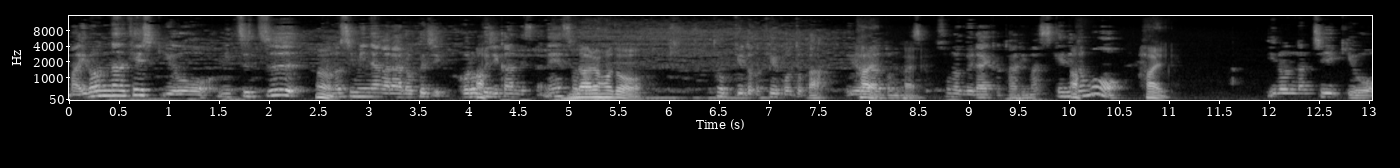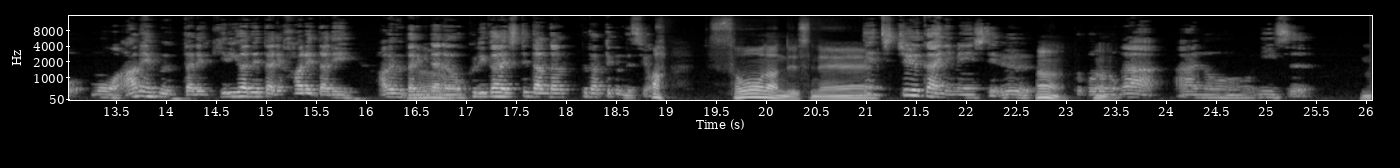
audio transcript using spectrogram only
まあ、いろんな景色を見つつ、うん楽しみながら6時、5、6時間ですかね。そなるのほど。特急とか急行とか、いろいろあると思うんですけど、そのぐらいかかりますけれども、はい。いろんな地域を、もう雨降ったり、霧が出たり、晴れたり、雨降ったりみたいなのを繰り返してだんだん下っていくんですよ。あそうなんですで、ね。地中海に面してるうん。ところが、あの、ニース、う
